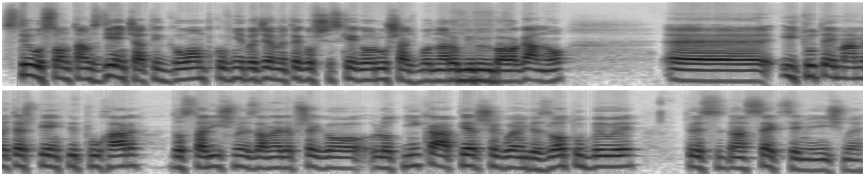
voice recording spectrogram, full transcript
Z tyłu są tam zdjęcia tych gołąbków. Nie będziemy tego wszystkiego ruszać, bo narobimy bałaganu. E, I tutaj mamy też piękny puchar. Dostaliśmy za najlepszego lotnika. Pierwsze gołębie z lotu były. To jest na sekcję mieliśmy.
